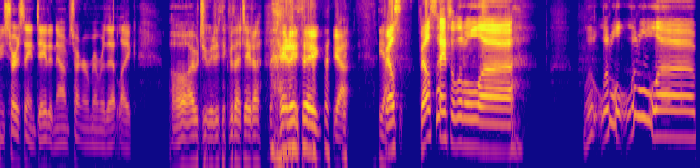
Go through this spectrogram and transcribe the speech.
you started saying data, now I'm starting to remember that. Like, oh, I would do anything for that data. Anything. yeah. Yeah. Fail failsafe's a little uh, little little little uh.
